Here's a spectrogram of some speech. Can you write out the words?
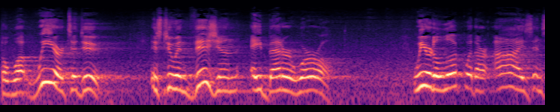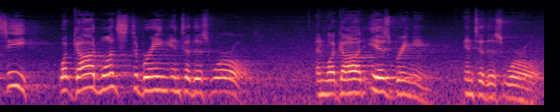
But what we are to do is to envision a better world. We are to look with our eyes and see what God wants to bring into this world and what God is bringing into this world.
